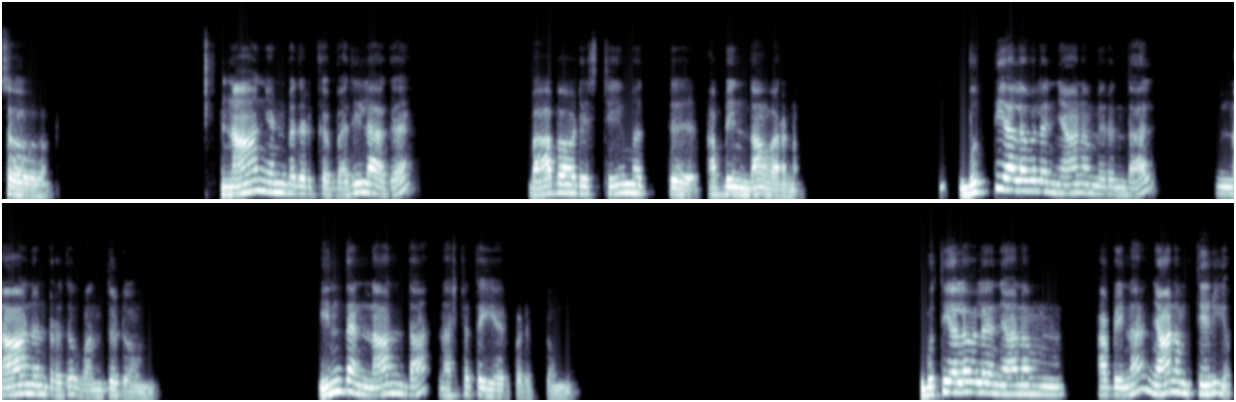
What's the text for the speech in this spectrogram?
சோ நான் என்பதற்கு பதிலாக பாபாவுடைய ஸ்ரீமத்து அப்படின்னு தான் வரணும். புத்தி அளவுல ஞானம் இருந்தால் நான்ன்றது வந்துடும். இந்த நான் தான் நஷ்டத்தை ஏற்படுத்தும். புத்தி அளவுல ஞானம் அப்படின்னா, ஞானம் தெரியும்.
